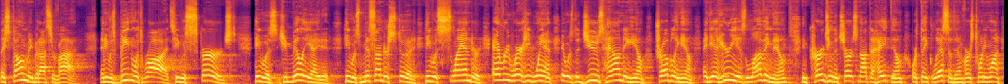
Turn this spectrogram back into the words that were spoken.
They stoned me, but I survived and he was beaten with rods. He was scourged. He was humiliated. He was misunderstood. He was slandered. Everywhere he went, it was the Jews hounding him, troubling him. And yet here he is loving them, encouraging the church not to hate them or think less of them. Verse 21,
